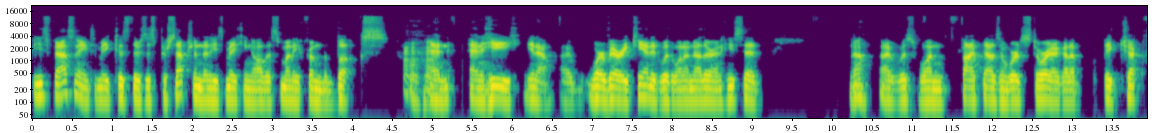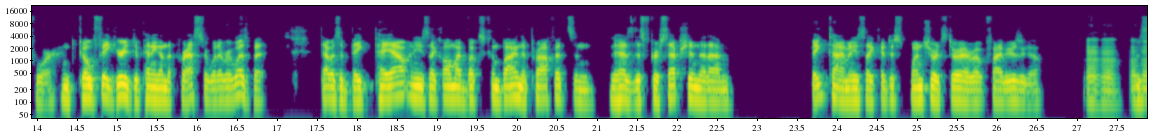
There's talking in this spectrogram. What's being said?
he's fascinating to me because there's this perception that he's making all this money from the books, mm-hmm. and and he you know I, we're very candid with one another, and he said, no, I was one five thousand word story I got a big check for, and go figure, depending on the press or whatever it was, but that was a big payout. And he's like, all my books combined, the profits, and it has this perception that I'm big time. And he's like, I just one short story I wrote five years ago. Mm-hmm, mm-hmm. Was,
